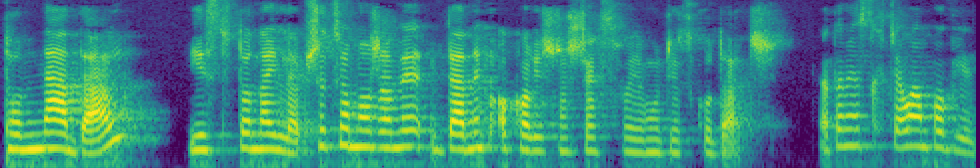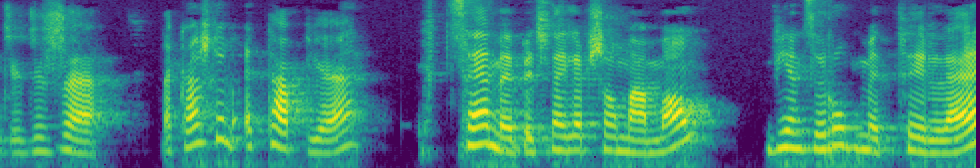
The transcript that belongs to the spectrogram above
to nadal jest to najlepsze, co możemy w danych okolicznościach swojemu dziecku dać. Natomiast chciałam powiedzieć, że na każdym etapie chcemy być najlepszą mamą, więc róbmy tyle,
